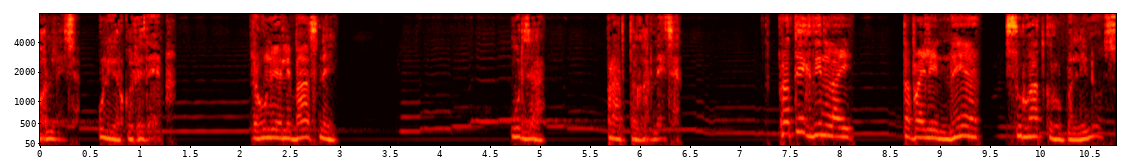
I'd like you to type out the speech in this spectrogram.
बल्नेछ उनीहरूको हृदयमा र उनीहरूले बाँच्ने ऊर्जा प्राप्त गर्नेछन्। प्रत्येक दिनलाई तपाईँले नयाँ सुरुवातको रूपमा लिनुहोस्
